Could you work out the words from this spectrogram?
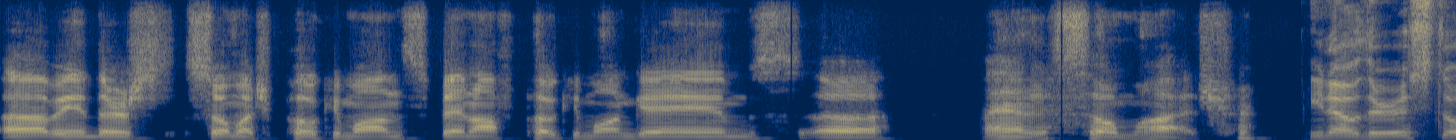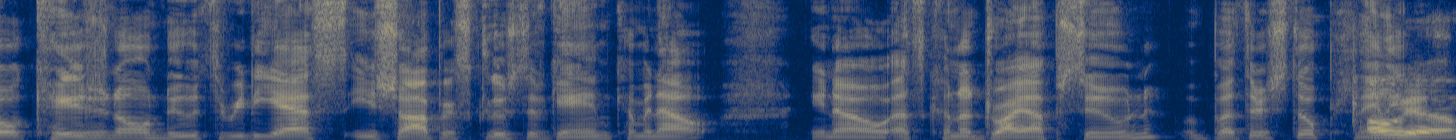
Uh, I mean, there's so much Pokemon spin-off Pokemon games. Uh, man, there's so much. you know, there is still occasional new 3DS eShop exclusive game coming out. You know, that's gonna dry up soon, but there's still plenty. Oh yeah,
